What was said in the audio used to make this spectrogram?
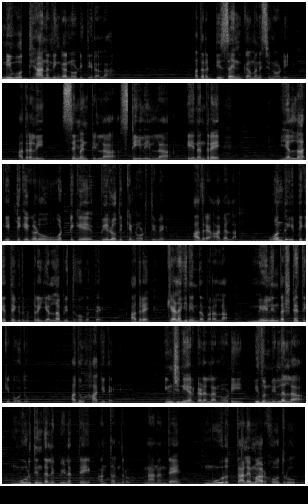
ನೀವು ಧ್ಯಾನಲಿಂಗ ನೋಡಿದ್ದೀರಲ್ಲ? ಅದರ ಡಿಸೈನ್ ಗಮನಿಸಿ ನೋಡಿ. ಅದರಲ್ಲಿ ಸಿಮೆಂಟ್ ಇಲ್ಲ, ಸ್ಟೀಲ್ ಇಲ್ಲ, ಏನಂದರೆ ಎಲ್ಲ ಇಟ್ಟಿಗೆಗಳು ಒಟ್ಟಿಗೆ ಬೀಳೋದಕ್ಕೆ ನೋಡ್ತಿವೆ. ಆದರೆ ಆಗಲ್ಲ. ಒಂದು ಇಟ್ಟಿಗೆ ತೆಗೆದುಬಿಟ್ರೆ ಎಲ್ಲ ಬಿದ್ದು ಹೋಗುತ್ತೆ. ಆದರೆ ಕೆಳಗಿನಿಂದ ಬರಲ್ಲ, ಮೇಲಿಂದಷ್ಟೇ ತೆಗಿಬಹುದು. ಅದು ಹಾಗಿದೆ. ಇಂಜಿನಿಯರ್ಗಳೆಲ್ಲ ನೋಡಿ, ಇದು ನಿಲ್ಲಲ್ಲ ಮೂರು ದಿನದಲ್ಲಿ ಬೀಳತ್ತೆ ಅಂತಂದ್ರು. ನಾನಂದೆ, ಮೂರು ತಲೆಮಾರು ಹೋದ್ರೂ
